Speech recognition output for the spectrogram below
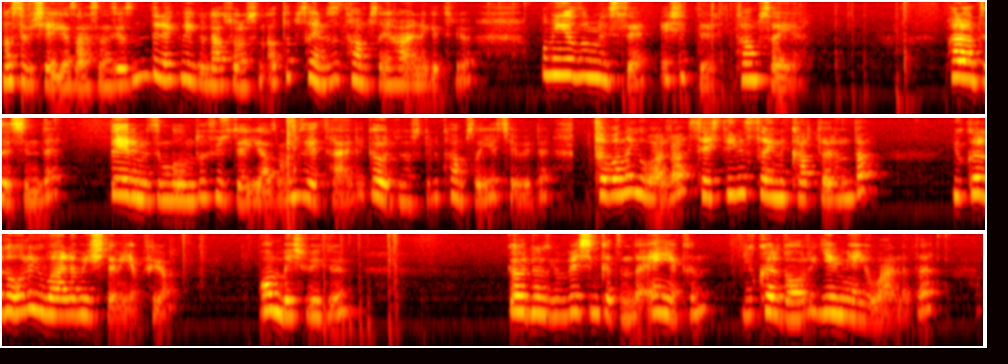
nasıl bir şey yazarsanız yazın, direkt virgülden sonrasını atıp sayınızı tam sayı haline getiriyor. Bunun yazımı ise eşittir tam sayı. Parantez içinde değerimizin bulunduğu hücreyi yazmamız yeterli. Gördüğünüz gibi tam sayıya çevirdi. Tavana yuvarla seçtiğimiz sayının katlarında yukarı doğru yuvarlama işlemi yapıyor. 15 virgül gördüğünüz gibi 5'in katında en yakın yukarı doğru 20'ye yuvarladı.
